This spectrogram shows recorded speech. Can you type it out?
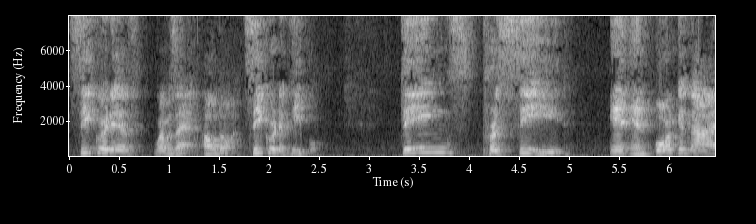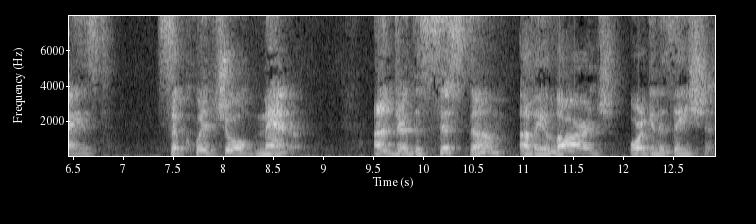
secretive, where was that? Hold on. Secretive people things proceed in an organized, sequential manner under the system of a large organization.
